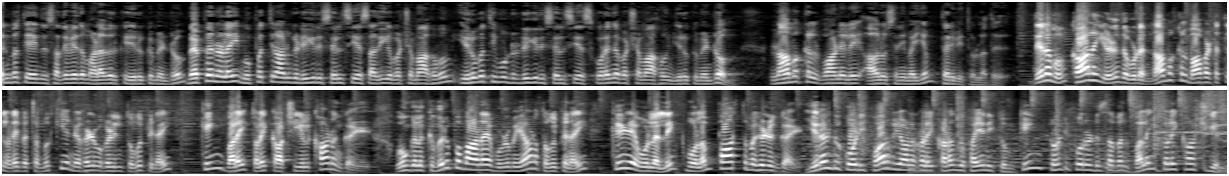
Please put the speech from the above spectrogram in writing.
எண்பத்தி ஐந்து சதவீதம் அளவிற்கு இருக்கும் என்றும் வெப்பநிலை முப்பத்தி நான்கு டிகிரி செல்சியஸ் அதிகபட்சமாகவும் இருபத்தி மூன்று டிகிரி செல்சியஸ் குறைந்தபட்சமாகவும் இருக்கும் என்றும் நாமக்கல் வானிலை ஆலோசனை மையம் தெரிவித்துள்ளது. தினமும் காலை எழுந்தவுடன் நாமக்கல் மாவட்டத்தில் நடைபெற்ற முக்கிய நிகழ்வுகளின் தொகுப்பினை கிங் வலை தொலைக்காட்சியில் காணுங்கள். உங்களுக்கு விருப்பமான முழுமையான தொகுப்பினை கீழே உள்ள லிங்க் மூலம் பார்த்து மகிழுங்கள். இரண்டு கோடி பார்வையாளர்களை கடந்து பயணிக்கும் King twenty four into seven வலை தொலைக்காட்சியில்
